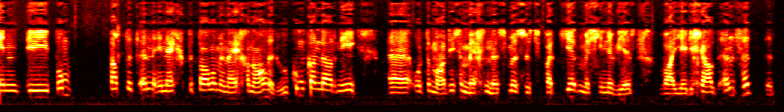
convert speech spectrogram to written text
en die pomp tap dit in en ek betaal hom en hy gaan haal dit. Hoekom kan daar nie 'n uh, outomatiese meganisme soos parkeermasjiene wees waar jy die geld insit? Dit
